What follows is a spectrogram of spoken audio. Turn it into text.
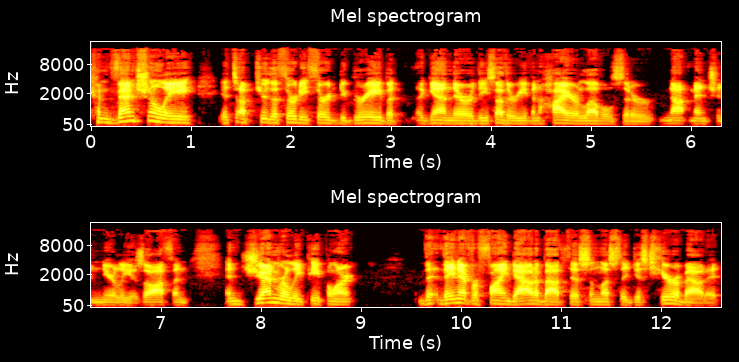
conventionally it's up through the 33rd degree but again there are these other even higher levels that are not mentioned nearly as often and generally people aren't they, they never find out about this unless they just hear about it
